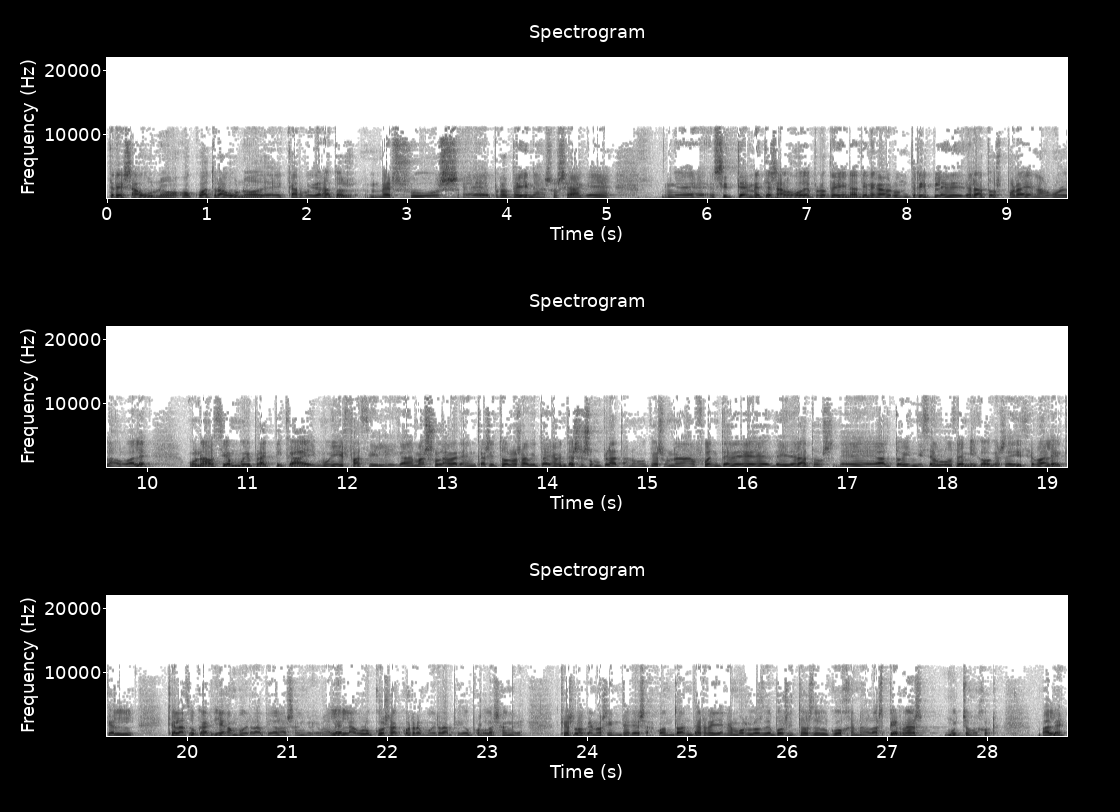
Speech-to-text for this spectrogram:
3 a 1 o 4 a 1 de carbohidratos versus eh, proteínas, o sea que eh, si te metes algo de proteína, tiene que haber un triple de hidratos por ahí en algún lado, ¿vale? Una opción muy práctica y muy fácil y que además suele haber en casi todos los habituallamientos es un plátano, que es una fuente de, hidratos de alto índice glucémico que se dice, ¿vale? Que el, que el azúcar llega muy rápido a la sangre, ¿vale? La glucosa corre muy rápido por la sangre, que es lo que nos interesa. Cuanto antes rellenemos los depósitos de glucógeno de las piernas, mucho mejor, ¿vale?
